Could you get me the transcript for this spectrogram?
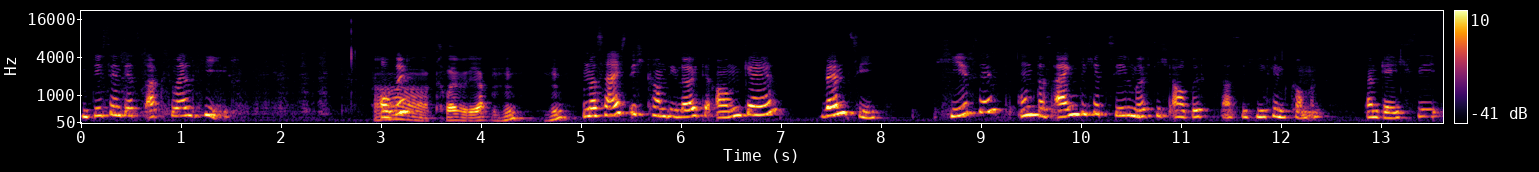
Und die sind jetzt aktuell hier. Ah, Oder? clever, ja. Mhm. Mhm. Und das heißt, ich kann die Leute angehen, wenn sie hier sind und das eigentliche Ziel möchte ich aber, dass sie hier hinkommen. Dann gehe ich sie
